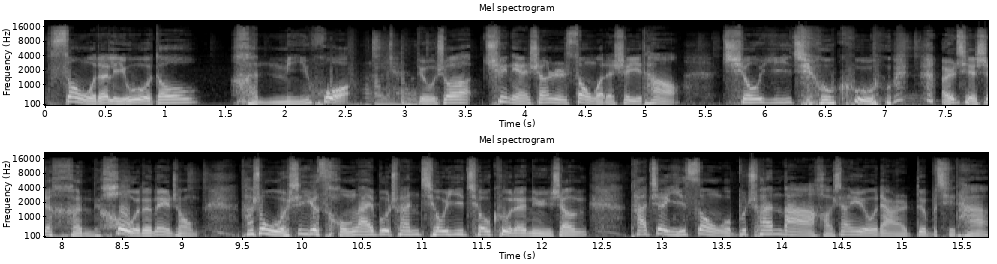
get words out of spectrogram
送我的礼物都很迷惑。比如说去年生日送我的是一套秋衣秋裤，而且是很厚的那种。他说我是一个从来不穿秋衣秋裤的女生，他这一送我不穿吧，好像又有点对不起他，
